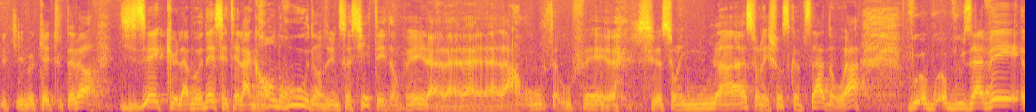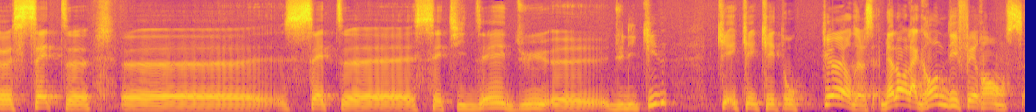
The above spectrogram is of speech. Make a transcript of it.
que tu évoquais tout à l'heure, disait que la monnaie, c'était la grande roue dans une société. Donc, vous voyez, la, roue, ça vous fait sur, les moulins, sur les choses comme ça. Donc, voilà, vous, avez cette, idée du, du liquide qui, qui est au mais alors la grande différence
